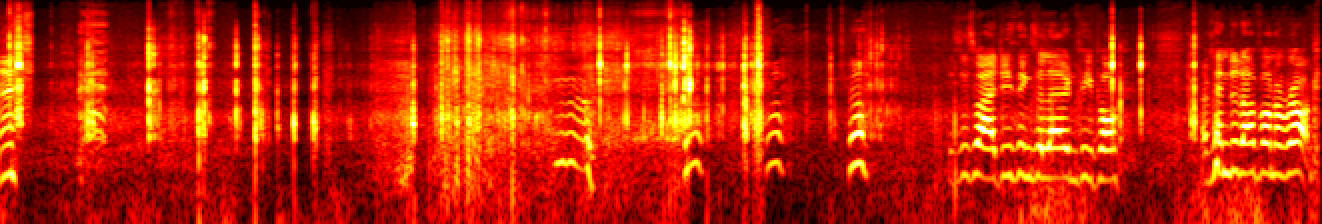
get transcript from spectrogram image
Eh. This is why I do things alone, people. I've ended up on a rock.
